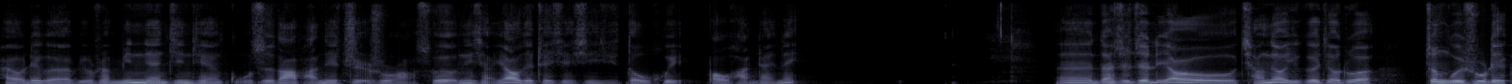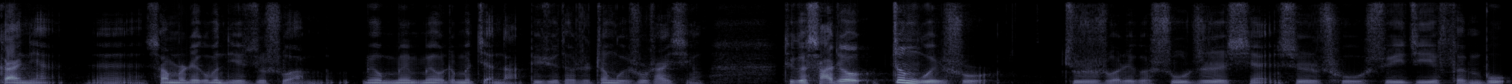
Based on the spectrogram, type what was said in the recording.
还有这个，比如说明年今天股市大盘的指数啊，所有你想要的这些信息都会包含在内。嗯，但是这里要强调一个叫做正规数的概念。嗯，上面这个问题就说没有没没有这么简单，必须它是正规数才行。这个啥叫正规数？就是说这个数字显示出随机分布，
